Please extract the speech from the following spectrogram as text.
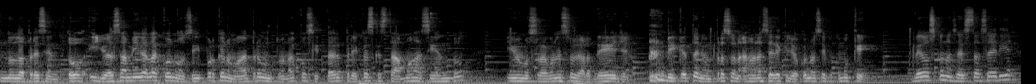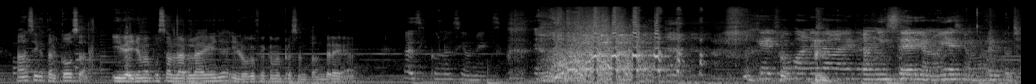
nos la presentó y yo a esa amiga la conocí porque nomás me preguntó una cosita del breakfast que estábamos haciendo y me mostró algo en el celular de ella. Vi que tenía un personaje en una serie que yo conocí y fue como que, ¿veo conocer esta serie? Ah, sí, que tal cosa. Y de ella me puse a hablarle a ella y luego fue que me presentó a Andrea. Así conocí a un ex. Que de hecho Juan era, era muy serio, ¿no? Y hacíamos recocha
